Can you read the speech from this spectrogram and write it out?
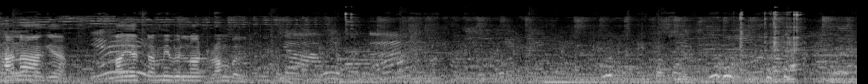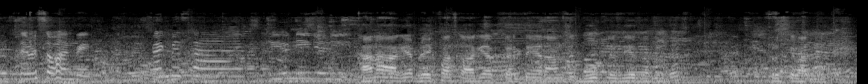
खाना आ गया। No your tummy will not rumble खाना आ गया ब्रेकफास्ट आ गया। अब करते हैं आराम से। भूख लग रही है ज़बरदस्त। फिर उसके बाद मिलते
